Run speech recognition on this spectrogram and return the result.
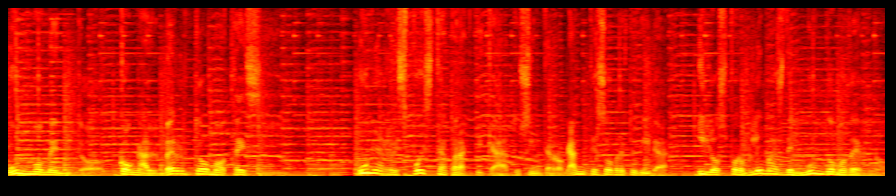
Un momento con Alberto Motesi. Una respuesta práctica a tus interrogantes sobre tu vida y los problemas del mundo moderno.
